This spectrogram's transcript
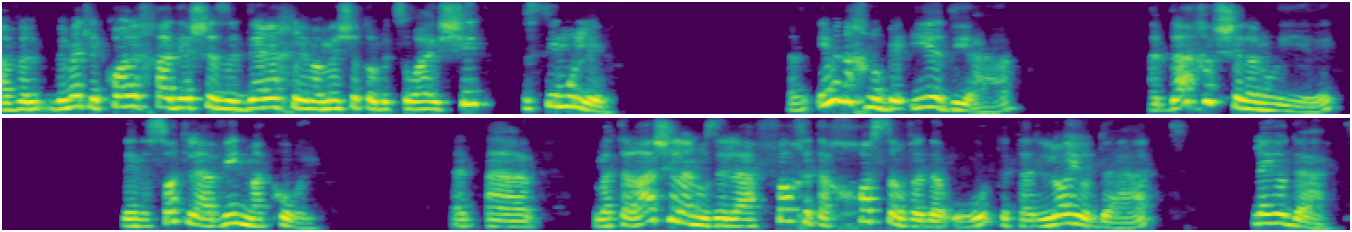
אבל באמת לכל אחד יש איזה דרך לממש אותו בצורה אישית, תשימו לב. אז אם אנחנו באי-ידיעה, הדחף שלנו יהיה לנסות להבין מה קורה. המטרה שלנו זה להפוך את החוסר ודאות, את הלא יודעת, ליודעת.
